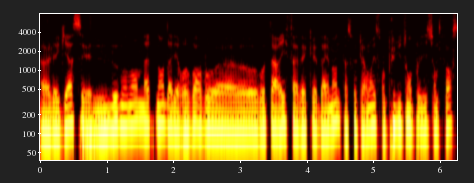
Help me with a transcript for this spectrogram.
euh, les gars, c'est le moment maintenant d'aller revoir vos, euh, vos, tarifs avec Diamond parce que clairement, ils sont plus du tout en position de force.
